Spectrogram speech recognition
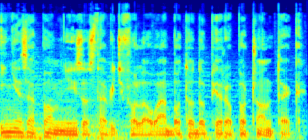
I nie zapomnij zostawić followa, bo to dopiero początek.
